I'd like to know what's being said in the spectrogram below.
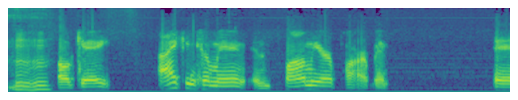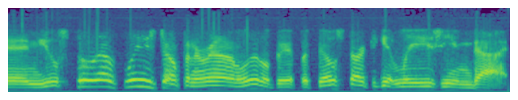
Mm-hmm. Okay? I can come in and bomb your apartment, and you'll still have fleas jumping around a little bit, but they'll start to get lazy and die.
